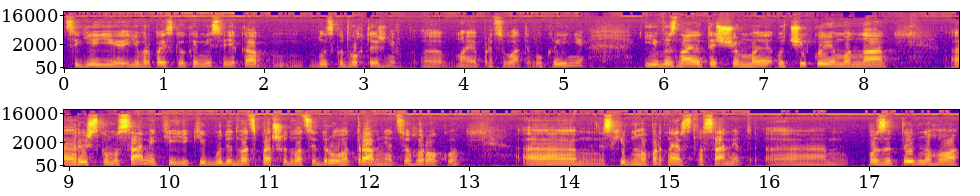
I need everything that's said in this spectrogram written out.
цієї європейської комісії, яка близько двох тижнів е, має працювати в Україні. І ви знаєте, що ми очікуємо на е, Рижському саміті, який буде 21-22 травня цього року, східного партнерства саміт, позитивного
